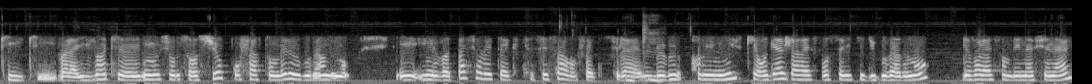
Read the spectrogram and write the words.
qui, qui, voilà, ils votent euh, une motion de censure pour faire tomber le gouvernement. Et ils ne votent pas sur le texte. C'est ça, en fait. C'est le Premier ministre qui engage la responsabilité du gouvernement devant l'Assemblée nationale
